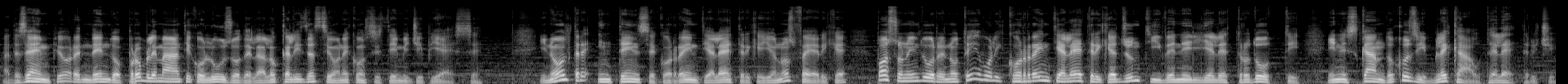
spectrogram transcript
ad esempio rendendo problematico l'uso della localizzazione con sistemi GPS. Inoltre, intense correnti elettriche ionosferiche possono indurre notevoli correnti elettriche aggiuntive negli elettrodotti, innescando così blackout elettrici.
